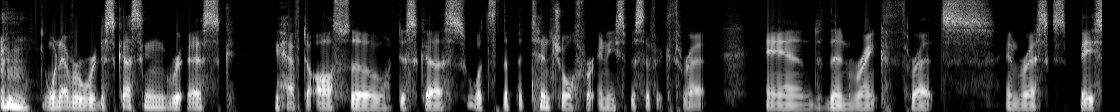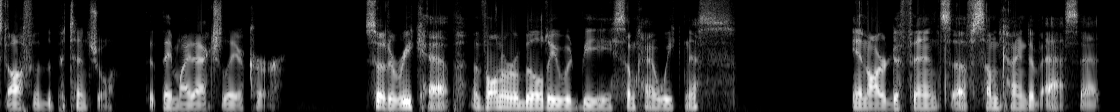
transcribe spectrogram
Whenever we're discussing risk, you have to also discuss what's the potential for any specific threat and then rank threats and risks based off of the potential that they might actually occur. So, to recap, a vulnerability would be some kind of weakness in our defense of some kind of asset.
